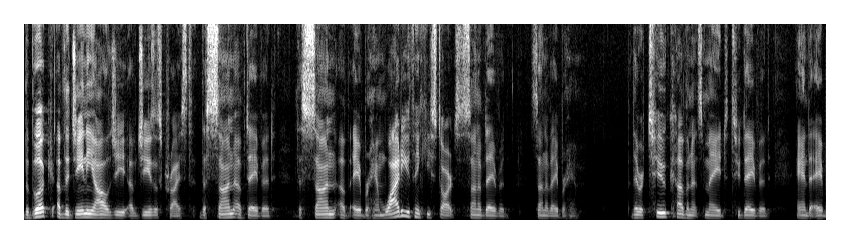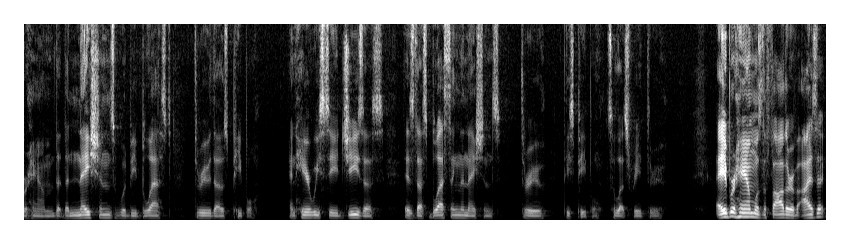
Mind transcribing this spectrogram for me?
The book of the genealogy of Jesus Christ, the son of David, the son of Abraham. Why do you think he starts, son of David? Son of Abraham. There were two covenants made to David and to Abraham that the nations would be blessed through those people. And here we see Jesus is thus blessing the nations through these people. So let's read through. Abraham was the father of Isaac,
